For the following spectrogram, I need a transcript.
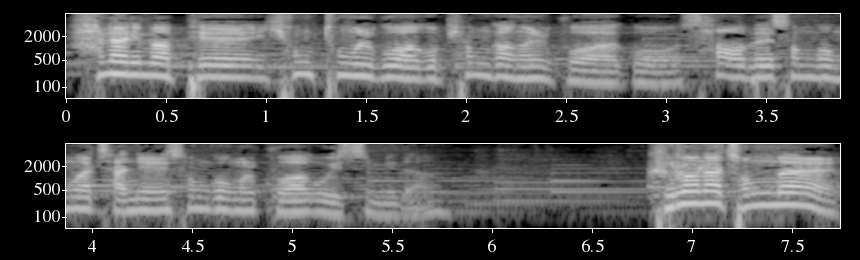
하나님 앞에 형통을 구하고 평강을 구하고 사업의 성공과 자녀의 성공을 구하고 있습니다. 그러나 정말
